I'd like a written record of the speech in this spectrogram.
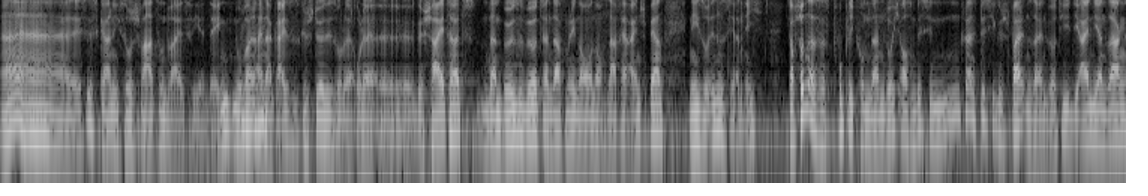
ah, es ist gar nicht so schwarz und weiß, wie ihr denkt. Nur weil Mhm. einer geistesgestört ist oder, oder äh, gescheitert und dann böse wird, dann darf man ihn auch noch nachher einsperren. Nee, so ist es ja nicht. Ich glaube schon, dass das Publikum dann durchaus ein bisschen, ein kleines bisschen gespalten sein wird. Die, die einen, die dann sagen,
